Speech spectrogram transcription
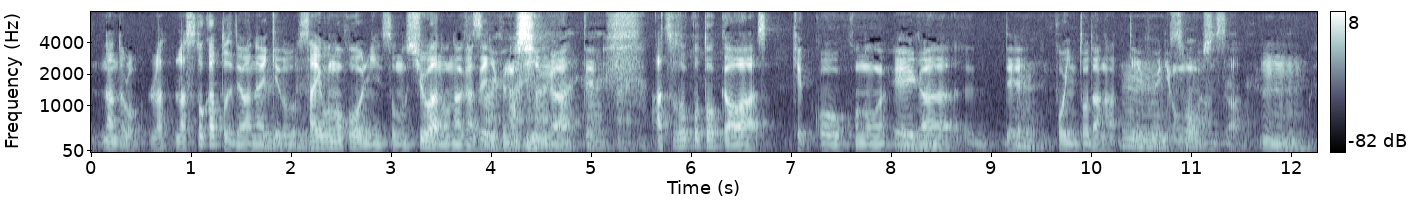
なんだろうララストカットではないけど、うんうん。最後の方にその手話の長台詞のシーンがあってあそことかは結構この映画でうん。ポイントだなっていうふうに思うしさ、うん。うん。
